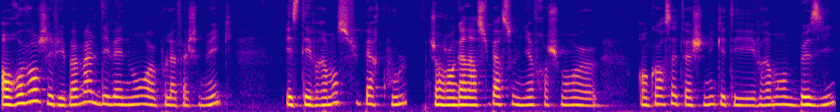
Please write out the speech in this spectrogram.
En revanche j'ai fait pas mal d'événements pour la Fashion Week et c'était vraiment super cool. Genre j'en garde un super souvenir franchement. encore cette Fashion Week était vraiment buzzy.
